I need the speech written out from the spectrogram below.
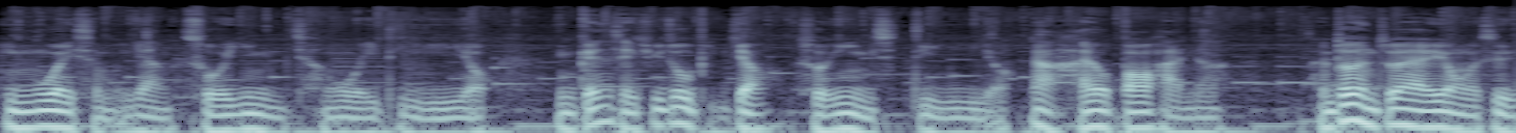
因为什么样，所以你成为第一哦？你跟谁去做比较，所以你是第一哦？那还有包含呢、很多人最爱用的是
